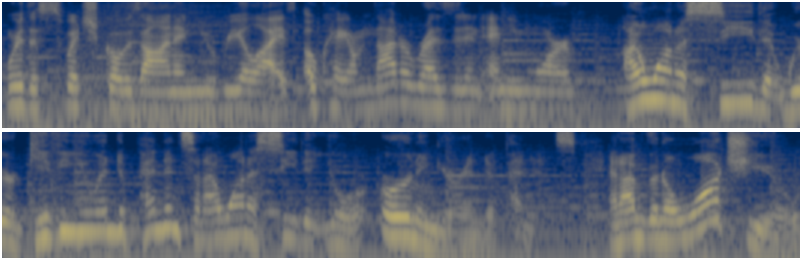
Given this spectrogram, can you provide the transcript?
where the switch goes on and you realize, okay, I'm not a resident anymore. I want to see that we're giving you independence and I want to see that you're earning your independence. And I'm going to watch you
